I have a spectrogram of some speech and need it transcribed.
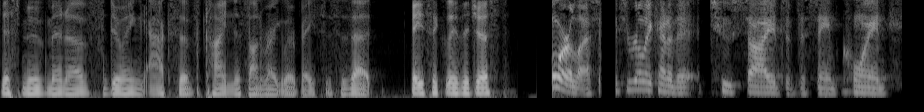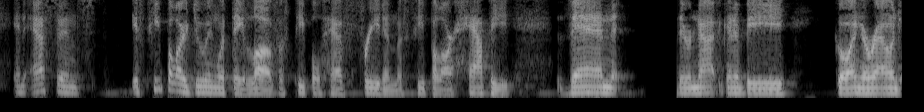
this movement of doing acts of kindness on a regular basis. Is that basically the gist More or less. It's really kind of the two sides of the same coin. In essence, if people are doing what they love, if people have freedom, if people are happy, then they're not going to be going around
